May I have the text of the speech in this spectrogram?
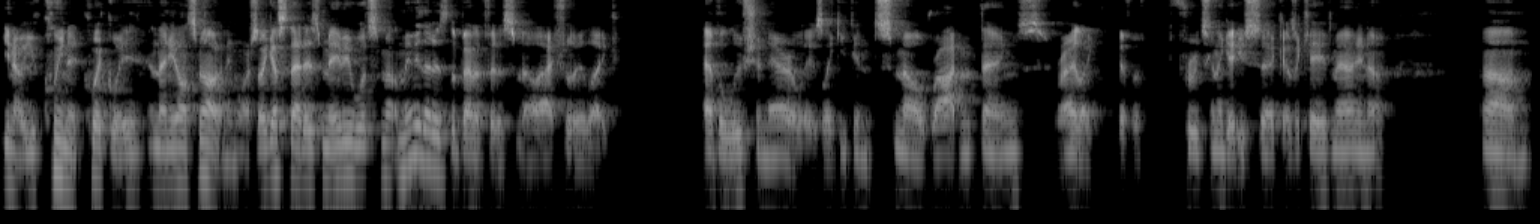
you know you clean it quickly and then you don't smell it anymore. So i guess that is maybe what smell maybe that is the benefit of smell actually like evolutionarily is like you can smell rotten things right? Like if a fruit's going to get you sick as a caveman you know? Um,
